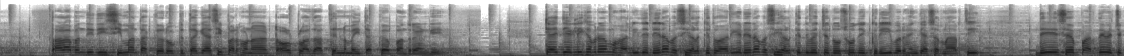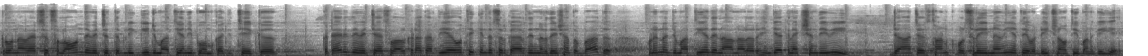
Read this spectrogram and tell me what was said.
ਤਾਲਾਬੰਦੀ ਦੀ ਸੀਮਾ ਤੱਕ ਰੋਕ ਦਿੱਤਾ ਗਿਆ ਸੀ, ਪਰ ਹੁਣ ਟੋਲ ਪਲਾਜ਼ਾ 3 ਮਈ ਤੱਕ ਬੰਦ ਰਹਿਣਗੇ। ਤੇ ਅੱਜ ਦੀ ਅਗਲੀ ਖਬਰ, ਮੋਹਾਲੀ ਦੇ ਡੇਰਾਬੱਸੀ ਹਲਕੇ ਤੋਂ ਆ ਰਹੀ ਹੈ। ਡੇਰਾਬੱਸੀ ਹਲਕੇ ਦੇ ਵਿੱਚ 200 ਦੇ ਕਰੀਬ ਰਹਿੰਗੇ ਸ਼ਰਨਾਰਥੀ। ਦੇਸ਼ ਭਰ ਦੇ ਵਿੱਚ ਕਰੋਨਾ ਵਾਇਰਸ ਫੈਲਾਉਣ ਦੇ ਵਿੱਚ ਤਬਲੀਗੀ ਜਮਾਤੀਆਂ ਦੀ ਭੂਮਿਕਾ ਜਿੱਥੇ ਇੱਕ ਕਟਹਿਰੇ ਦੇ ਵਿੱਚ ਇਹ ਸਵਾਲ ਖੜਾ ਕਰਦੀ ਹੈ, ਉੱਥੇ ਕੇਂਦਰ ਸਰਕਾਰ ਦੇ ਨਿਰਦੇਸ਼ਾਂ ਤੋਂ ਬਾਅਦ ਹੁਣ ਇਹਨਾਂ ਜਮਾਤੀਆਂ ਦੇ ਨਾਲ ਨਾਲ ਰੋਹਿੰਗਿਆ ਕਨੈਕਸ਼ਨ ਦੀ ਵੀ ਜਾਂਚ ਸਥਾਨਕ ਪੁਲਿਸ ਲਈ ਨਵੀਂ ਅਤੇ ਵੱਡੀ ਚੁਣੌਤੀ ਬਣ ਗਈ ਹੈ।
